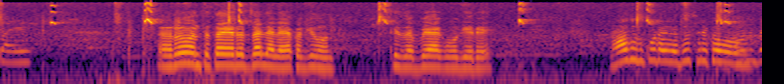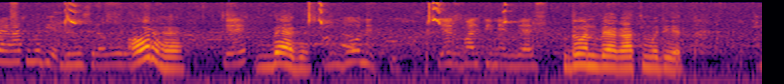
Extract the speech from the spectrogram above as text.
bye Rohan तर तयारच झालेला आहे का घेऊन? तिचा बॅग वगैरे. अजून कुठे आहे? दुसरी का बॅग आतमध्ये आहेत. और है? ते बॅग। दोन आहेत. एक बाल्टी आणि एक बॅग। दोन बॅग आतमध्ये आहेत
